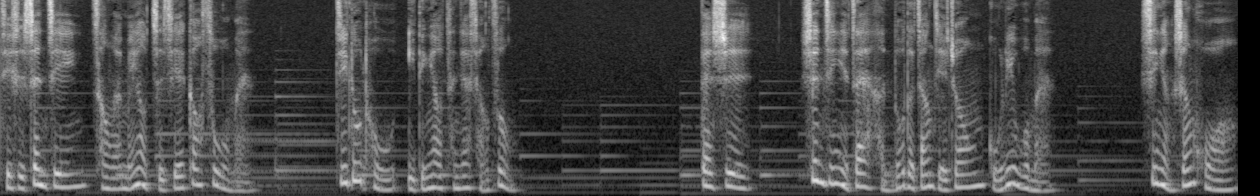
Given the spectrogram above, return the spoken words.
其实圣经从来没有直接告诉我们。基督徒一定要参加小组，但是圣经也在很多的章节中鼓励我们，信仰生活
